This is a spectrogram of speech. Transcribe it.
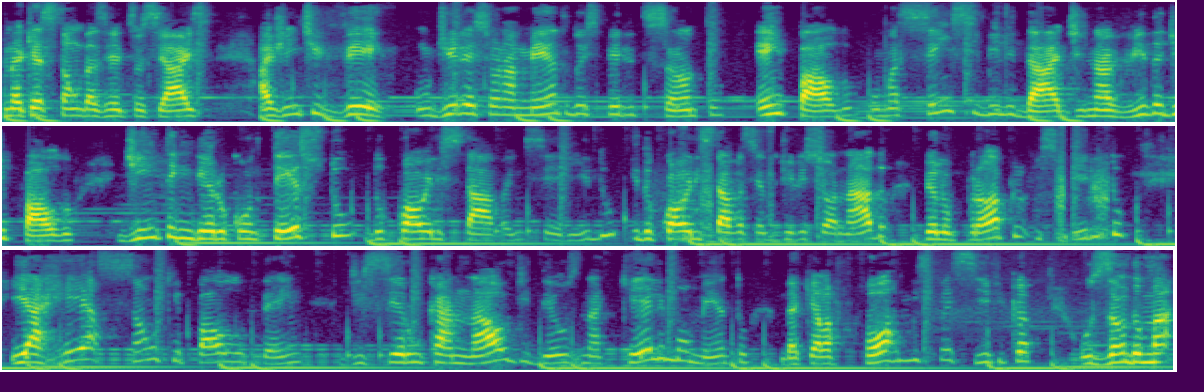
na questão das redes sociais, a gente vê um direcionamento do Espírito Santo em Paulo, uma sensibilidade na vida de Paulo de entender o contexto do qual ele estava inserido e do qual ele estava sendo direcionado pelo próprio Espírito e a reação que Paulo tem de ser um canal de Deus naquele momento, daquela forma específica, usando uma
